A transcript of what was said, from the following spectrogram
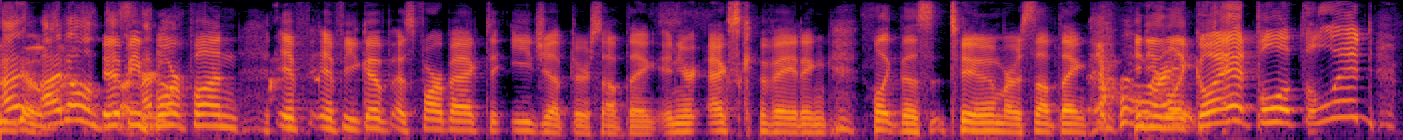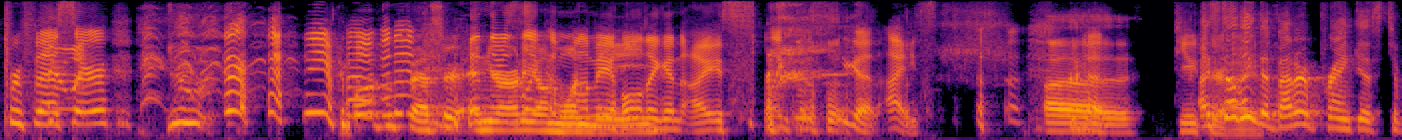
I. I don't. It'd be I don't- more fun if if you go as far back to Egypt or something, and you're excavating like this tomb or something, and you're like go ahead, pull up the lid, Professor. Dude, You Come on, open it, Professor, and you're there's already like on a one mummy knee. holding an ice. Like you got ice. Uh, Future. I still think ice. the better prank is to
